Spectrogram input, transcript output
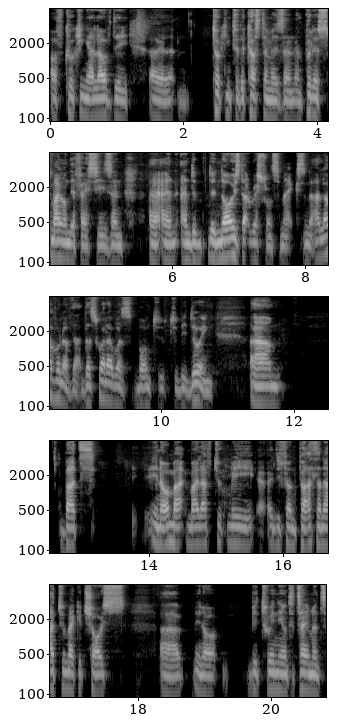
of cooking. I love the uh, talking to the customers and, and putting a smile on their faces and and and the, the noise that restaurants makes. And I love all of that. That's what I was born to, to be doing. Um, but you know, my, my life took me a different path, and I had to make a choice. Uh, you know, between the entertainment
